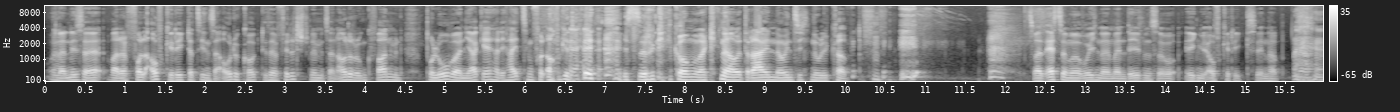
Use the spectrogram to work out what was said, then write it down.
Und dann ist er, war er voll aufgeregt, hat sich in sein Auto gehockt, ist eine Viertelstunde mit seinem Auto rumgefahren, mit Pullover und Jacke, hat die Heizung voll aufgedreht, ist zurückgekommen und hat genau 93,0 gehabt. Das war das erste Mal, wo ich ihn in meinem Leben so irgendwie aufgeregt gesehen habe. Ja,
